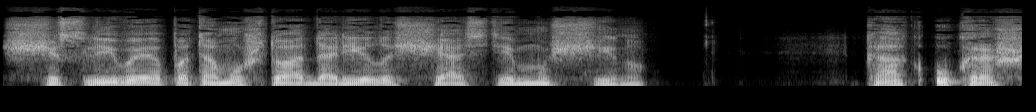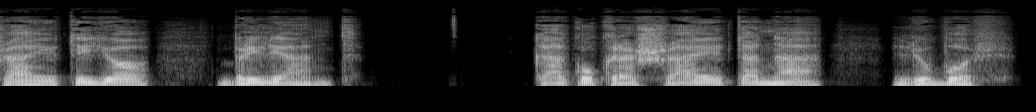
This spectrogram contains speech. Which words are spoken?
Счастливая потому, что одарила счастьем мужчину. Как украшает ее бриллиант. Как украшает она любовь.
